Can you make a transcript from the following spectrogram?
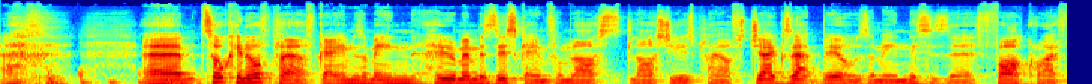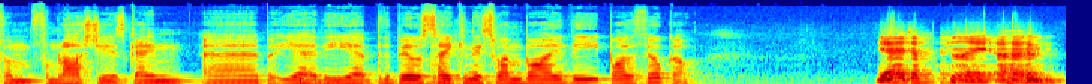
uh, um, talking of playoff games, I mean, who remembers this game from last last year's playoffs? Jags at Bills. I mean, this is a far cry from, from last year's game. Uh, but yeah, the uh, the Bills taking this one by the by the field goal. Yeah, definitely. Um,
